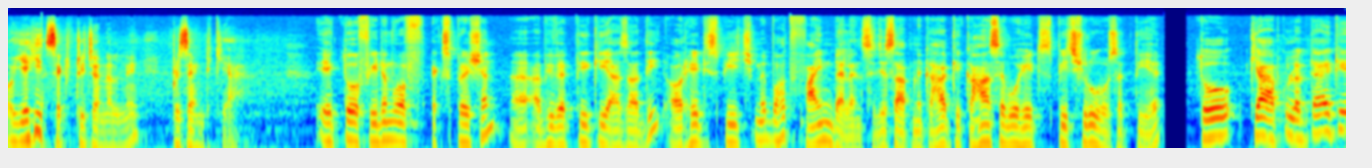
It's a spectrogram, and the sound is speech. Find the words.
और यही सेक्रेटरी जनरल ने प्रेजेंट किया है। एक तो फ्रीडम ऑफ़ एक्सप्रेशन अभिव्यक्ति की आज़ादी और हेट स्पीच में बहुत फाइन बैलेंस है। जैसा आपने कहा कि कहाँ से वो हेट स्पीच शुरू हो सकती है। तो क्या आपको लगता है कि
